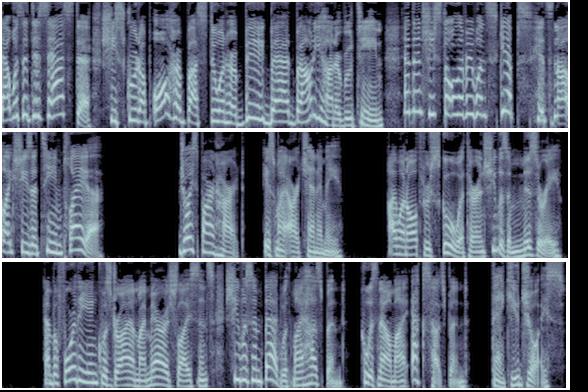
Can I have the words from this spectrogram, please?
That was a disaster. She screwed up all her busts doing her big bad bounty hunter routine, and then she stole everyone's skips. It's not like she's a team player. Joyce Barnhart is my archenemy. I went all through school with her, and she was a misery and before the ink was dry on my marriage license, she was in bed with my husband, who is now my ex husband. Thank you, Joyce.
